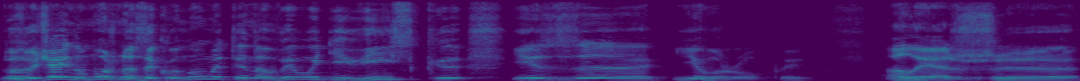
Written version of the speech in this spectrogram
ну, звичайно, можна зекономити на виводі військ із е, Європи. Але ж, е,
